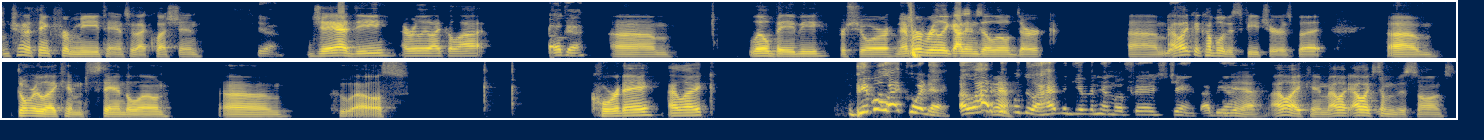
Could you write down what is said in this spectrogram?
I'm trying to think for me to answer that question. Yeah. JID, I really like a lot. Okay. Um, Lil Baby for sure. Never really got into Lil Durk. Um, I like a couple of his features, but um, don't really like him standalone. Um, who else? Cordae, I like. People like Cordae. A lot of Yeah. people do. I haven't given him a fair chance. I'll be honest. Yeah, I like him. I like I like some of his songs.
